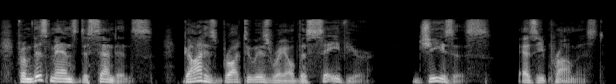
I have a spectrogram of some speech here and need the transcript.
from this man's descendants god has brought to israel the savior jesus as he promised.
